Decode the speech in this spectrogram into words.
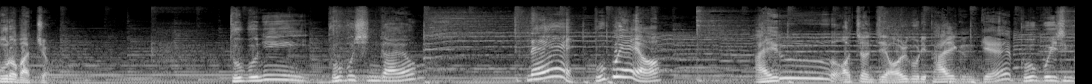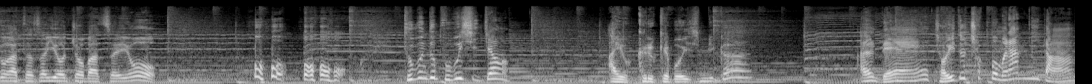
물어봤죠. 두 분이 부부신가요? 네, 부부예요. 아유, 어쩐지 얼굴이 밝은 게 부부이신 것 같아서 여쭤봤어요. 호호호호. 두 분도 부부시죠? 아유, 그렇게 보이십니까? 아유, 네. 저희도 척봄을 합니다.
